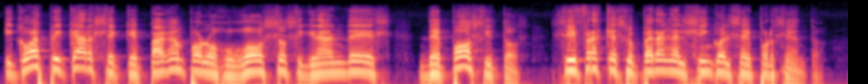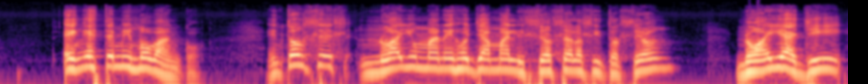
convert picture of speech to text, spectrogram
¿Y cómo explicarse que pagan por los jugosos y grandes depósitos cifras que superan el 5 o el 6%. En este mismo banco. Entonces, ¿no hay un manejo ya malicioso de la situación? ¿No hay allí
